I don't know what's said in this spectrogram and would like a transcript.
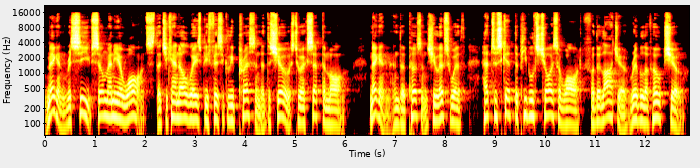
Meghan receives so many awards that she can't always be physically present at the shows to accept them all. Meghan and the person she lives with had to skip the People's Choice Award for the larger Ripple of Hope show.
